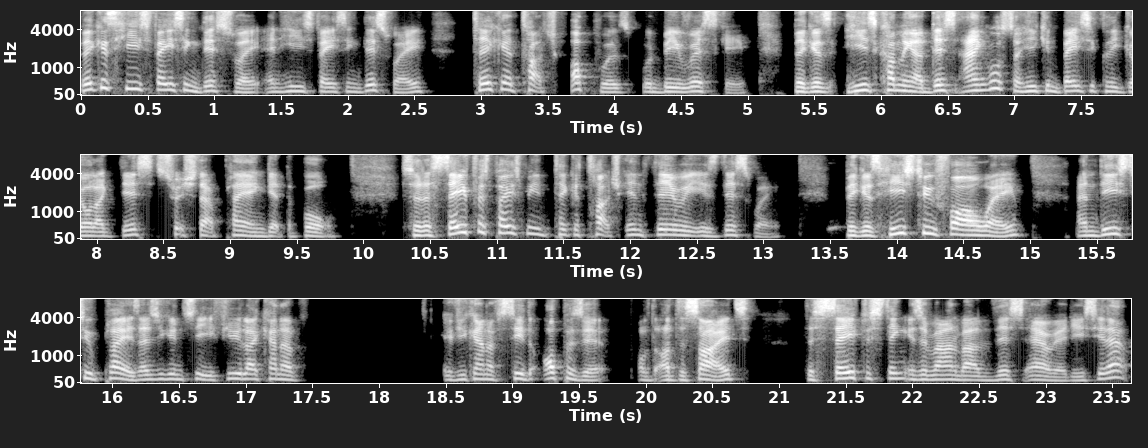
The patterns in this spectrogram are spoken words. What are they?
because he's facing this way and he's facing this way, taking a touch upwards would be risky because he's coming at this angle. So he can basically go like this, switch that play and get the ball. So the safest place for me to take a touch in theory is this way because he's too far away. And these two players, as you can see, if you like kind of, if you kind of see the opposite of the other sides, the safest thing is around about this area. Do you see that?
